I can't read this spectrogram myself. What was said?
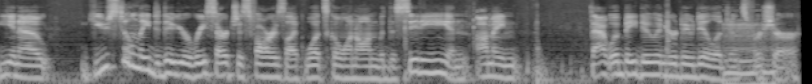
you know. You still need to do your research as far as like what's going on with the city, and I mean, that would be doing your due diligence for mm-hmm. sure.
